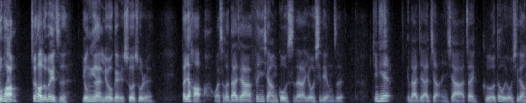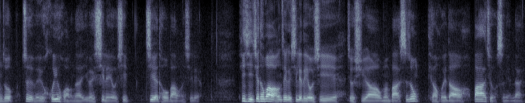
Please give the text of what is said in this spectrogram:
火炉旁最好的位置，永远留给说书人。大家好，我是和大家分享故事的游戏影子。今天给大家讲一下，在格斗游戏当中最为辉煌的一个系列游戏——街头霸王系列。提起街头霸王这个系列的游戏，就需要我们把时钟调回到八九十年代。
